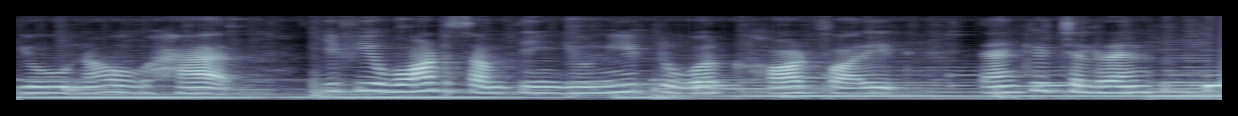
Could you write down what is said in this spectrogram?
you now nowhere. If you want something, you need to work hard for it. Thank you, children.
